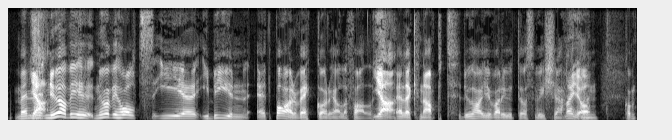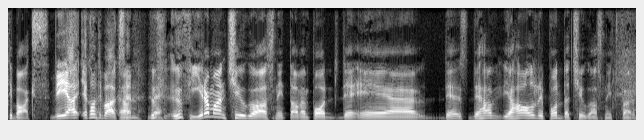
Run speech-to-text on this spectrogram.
men Ja. nu, har vi, nu har vi hållits i, i byn ett par veckor i alla fall. Ja. Eller knappt. Du har ju varit ute och swishat. Nå ja. men kom tillbaks. Vi, jag kom tillbaka Ja. sen. Hur, hur firar man 20 avsnitt av en podd? Det är, det, det har, jag har aldrig poddat 20 avsnitt för.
